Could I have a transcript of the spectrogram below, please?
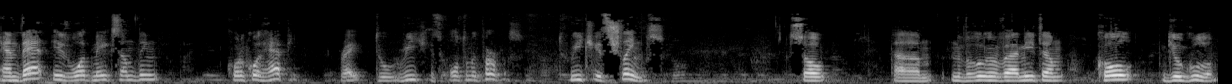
And that is what makes something quote unquote happy, right? To reach its ultimate purpose, to reach its shlemus. So um kol gilgulam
